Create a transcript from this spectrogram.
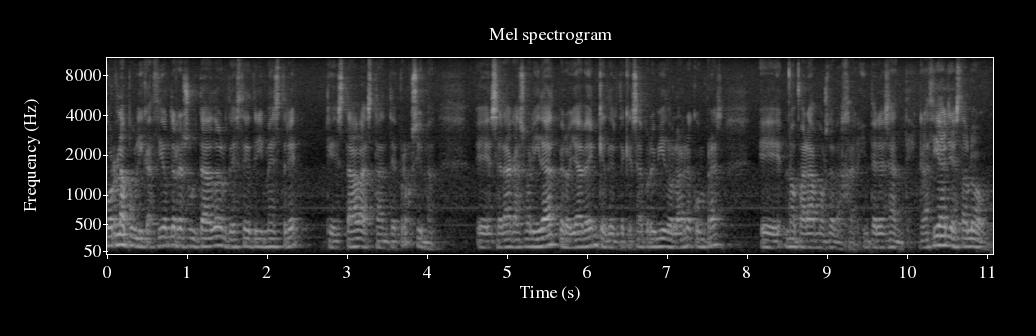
por la publicación de resultados de este trimestre que está bastante próxima. Eh, será casualidad, pero ya ven que desde que se ha prohibido las recompras, eh, no paramos de bajar. Interesante. Gracias y hasta luego.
